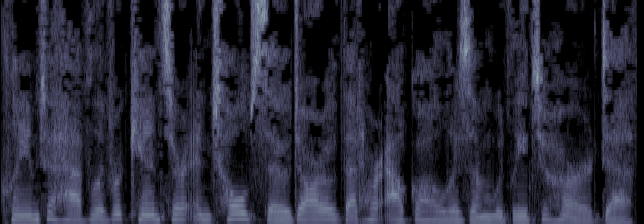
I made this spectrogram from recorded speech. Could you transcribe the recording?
claimed to have liver cancer and told Sodaro that her alcoholism would lead to her death.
